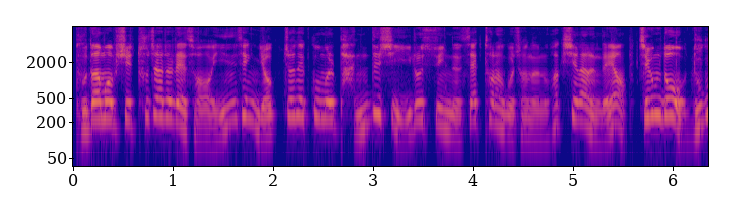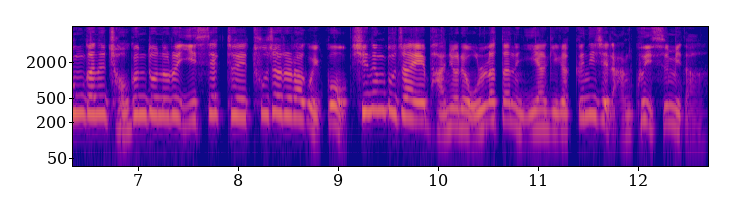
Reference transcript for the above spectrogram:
부담 없이 투자를 해서 인생 역전의 꿈을 반드시 이룰 수 있는 섹터라고 저는 확신하는데요. 지금도 누군가는 적은 돈으로 이 섹터에 투자를 하고 있고 신흥 부자의 반열에 올랐다는 이야기가 끊이질 않고 있습니다.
